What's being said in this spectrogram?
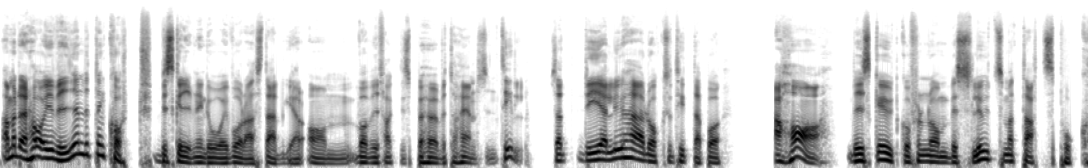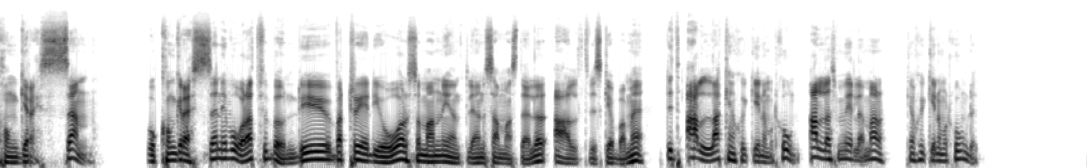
Ja, men där har ju vi en liten kort beskrivning då i våra stadgar om vad vi faktiskt behöver ta hänsyn till. Så att det gäller ju här då också att titta på, aha, vi ska utgå från de beslut som har tagits på kongressen. Och kongressen i vårt förbund, det är ju vart tredje år som man egentligen sammanställer allt vi ska jobba med. Dit alla kan skicka in en motion. Alla som är medlemmar kan skicka in en motion dit.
